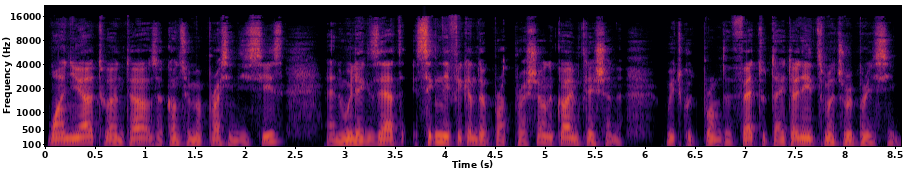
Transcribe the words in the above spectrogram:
one year to enter the consumer price indices and will exert significant upward pressure on core inflation, which could prompt the Fed to tighten its monetary policy.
